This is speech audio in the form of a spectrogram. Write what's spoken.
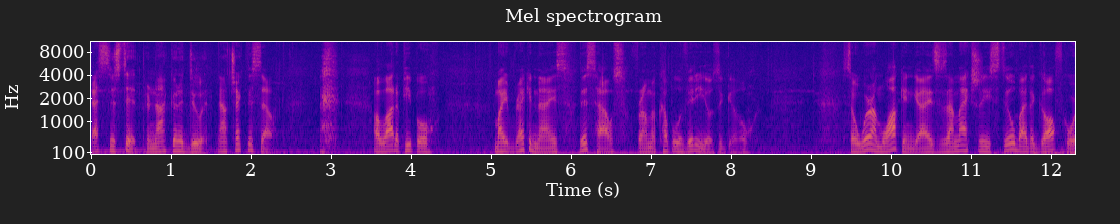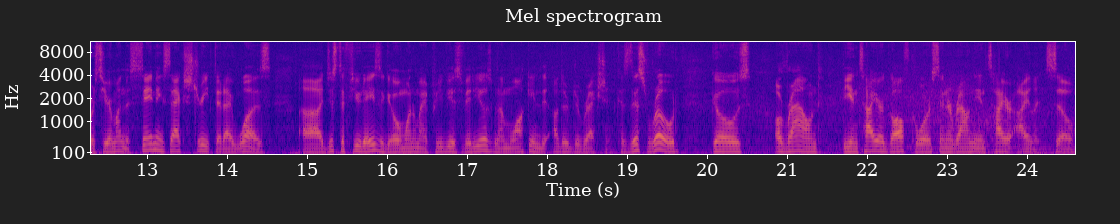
That's just it. They're not going to do it. Now, check this out a lot of people might recognize this house from a couple of videos ago. So where I'm walking, guys, is I'm actually still by the golf course here. I'm on the same exact street that I was uh, just a few days ago in one of my previous videos, but I'm walking the other direction because this road goes around the entire golf course and around the entire island. So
